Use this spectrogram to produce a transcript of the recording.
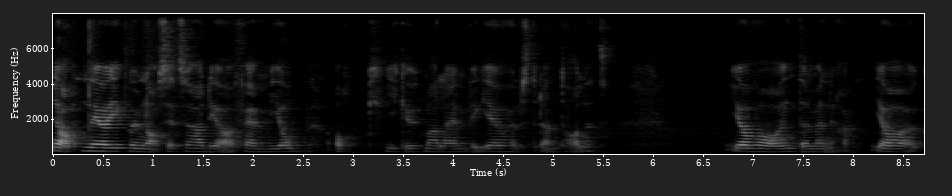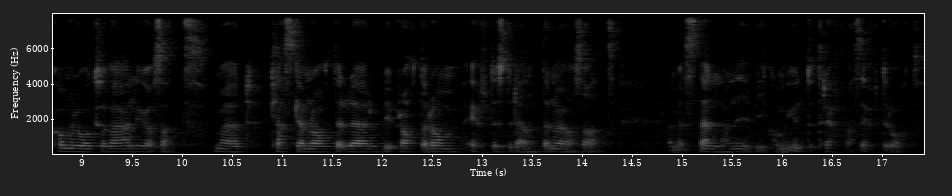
ja, när jag gick på gymnasiet så hade jag fem jobb och gick ut med alla MVG och höll studenttalet. Jag var inte en människa. Jag kommer ihåg så väl hur jag satt med klasskamrater där vi pratade om efter studenten och jag sa att men snälla ni, vi kommer ju inte träffas efteråt.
